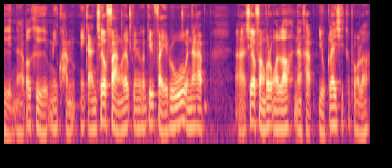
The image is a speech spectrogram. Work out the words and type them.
อื่นนะครับก็คือมีความมีการเชื่อฟังแล้วเป็นคนที่ใฝ่รู้นะครับ เชื่อฟังพระองค์อัลลอฮ์นะครับ อยู่ใกล้ชิดกับพระองค์อัลลอฮ์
